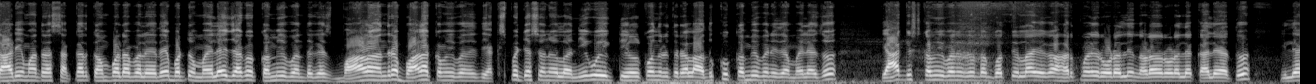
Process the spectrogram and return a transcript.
ಗಾಡಿ ಮಾತ್ರ ಸಖತ್ ಕಂಫರ್ಟಬಲ್ ಇದೆ ಬಟ್ ಮೈಲೇಜ್ ಆಗೋ ಕಮ್ಮಿ ಬಂತು ಗೈಸ್ ಭಾಳ ಅಂದ್ರೆ ಭಾಳ ಕಮ್ಮಿ ಬಂದಿದೆ. ಎಕ್ಸ್ಪೆಕ್ಟೇಷನ್ ಇಲ್ಲ. ನೀವು ಈಗ ತಿಳ್ಕೊಂಡಿರ್ತೀರಲ್ಲ, ಅದಕ್ಕೂ ಕಮ್ಮಿ ಬಂದಿದೆ ಮೈಲೇಜು ಯಾಕೆ ಇಷ್ಟು ಕಮ್ಮಿ ಬಂದಿದೆ ಅಂತ ಗೊತ್ತಿಲ್ಲ. ಈಗ ಹರತ್ಮಳಿ ರೋಡಲ್ಲಿ ನಡ ರೋಡಲ್ಲೇ ಖಾಲಿ ಆಯಿತು. ಇಲ್ಲೇ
